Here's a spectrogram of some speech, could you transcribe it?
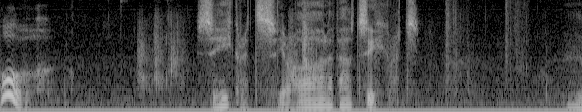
Ooh. Secrets. You're all about secrets. Hmm.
